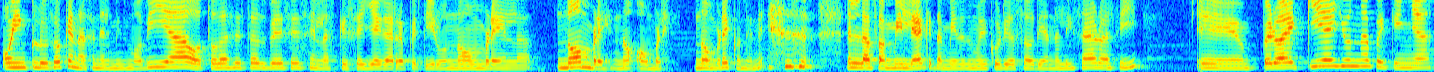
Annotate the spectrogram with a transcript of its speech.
o incluso que nacen el mismo día o todas estas veces en las que se llega a repetir un nombre en la nombre, no hombre, nombre con n en la familia que también es muy curioso de analizar o así. Eh, pero aquí hay una pequeña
